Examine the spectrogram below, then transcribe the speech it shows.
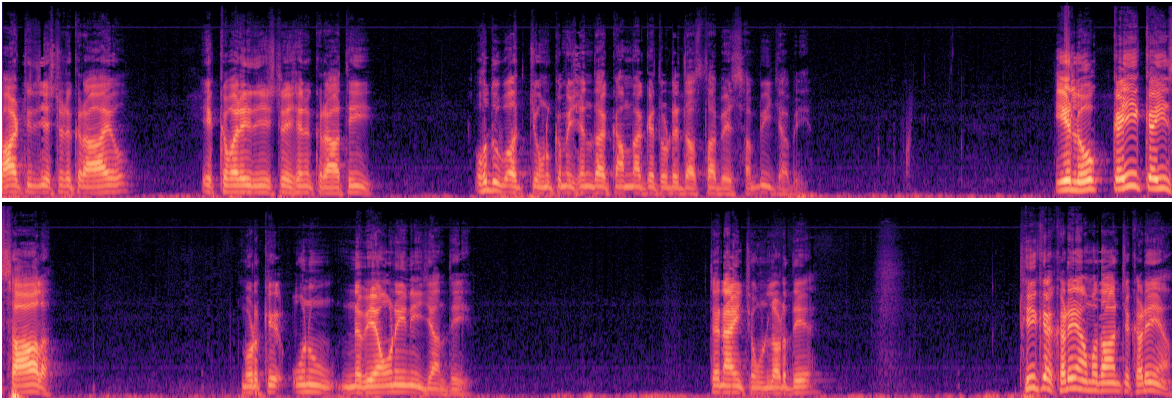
ਪਾਰਟੀ ਰਜਿਸਟਰਡ ਕਰਾਇਓ, ਇੱਕ ਵਾਰੀ ਰਜਿਸਟ੍ਰੇਸ਼ਨ ਕਰਾਤੀ ਉਦੋਂ ਬਾਅਦ ਚੋਣ ਕਮਿਸ਼ਨ ਦਾ ਕੰਮ ਹੈ ਕਿ ਤੁਹਾਡੇ ਦਸਤਾਵੇਜ਼ ਸੰਭੀ ਜਾਵੇ। ਇਹ ਲੋਕ ਕਈ ਕਈ ਸਾਲ ਮੁੜ ਕੇ ਉਹਨੂੰ ਨਵਿਆਉਣੇ ਨਹੀਂ ਜਾਂਦੇ ਤੇ ਨਾ ਹੀ ਚੋਣ ਲੜਦੇ ਆ। ਠੀਕ ਹੈ ਖੜੇ ਆ ਮੈਦਾਨ 'ਚ ਖੜੇ ਆ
